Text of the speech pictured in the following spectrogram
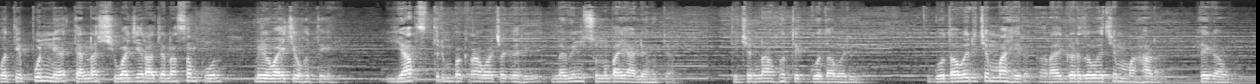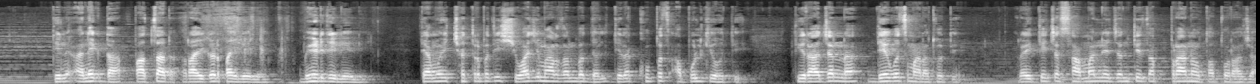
व ते पुण्य त्यांना शिवाजी राजांना संपवून मिळवायचे होते. याच त्र्यंबकरावाच्या घरी नवीन सुनबाई आल्या होत्या. तिचे नाव होते गोदावरी. गोदावरीचे माहेर रायगडजवळचे महाड हे गाव. तिने अनेकदा पाचाड रायगड पाहिलेले भेट दिलेली. त्यामुळे छत्रपती शिवाजी महाराजांबद्दल तिला खूपच आपुलकी होती. ती राजांना देवच मानत होती. रयतेच्या सामान्य जनतेचा प्राण होता तो राजा.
